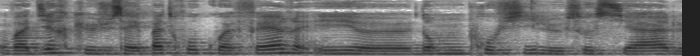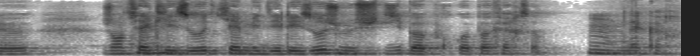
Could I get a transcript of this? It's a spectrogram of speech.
on va dire que je savais pas trop quoi faire et dans mon profil social, gentil avec mhm. les autres, qui aime aider les autres, je me suis dit bah pourquoi pas faire ça. Hmm, d'accord.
